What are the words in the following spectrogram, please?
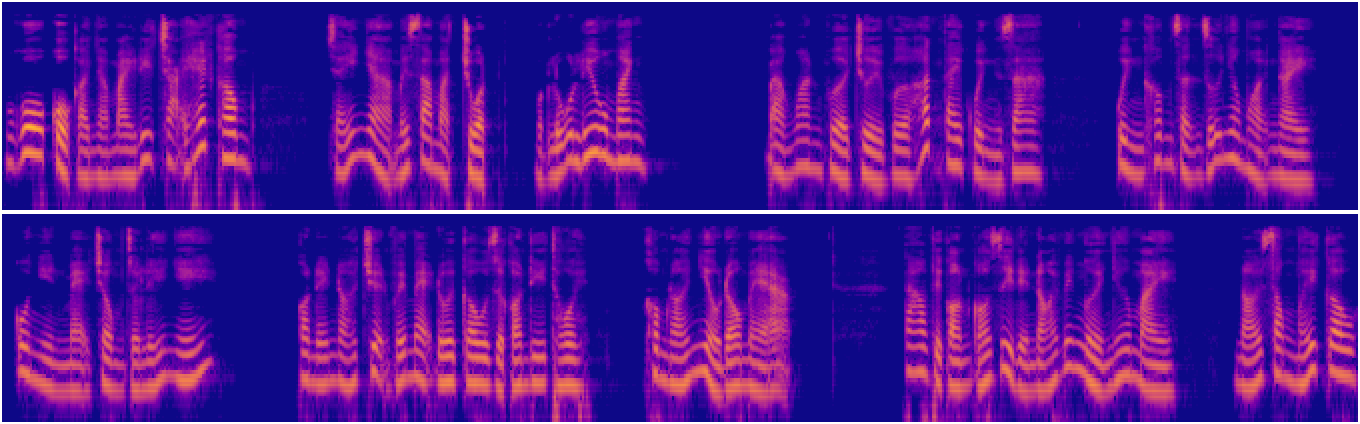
Gô cổ cả nhà mày đi chạy hết không? Cháy nhà mới ra mặt chuột, Một lũ lưu manh. Bà ngoan vừa chửi vừa hất tay Quỳnh ra. Quỳnh không giận dữ như mọi ngày. Cô nhìn mẹ chồng rồi lý nhí. Con đến nói chuyện với mẹ đôi câu rồi con đi thôi. Không nói nhiều đâu mẹ ạ. Tao thì còn có gì để nói với người như mày? Nói xong mấy câu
